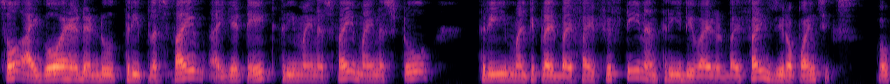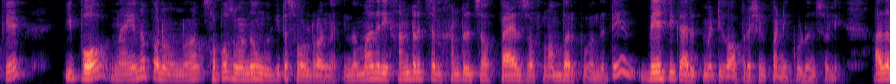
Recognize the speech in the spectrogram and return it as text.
So I go ahead and do 3 plus 5, I get 8, 3 minus 5, minus 2, 3 multiplied by 5, 15 and 3 divided by 5, 0.6. Okay இப்போ நான் என்ன பண்ணணும்னா சப்போஸ் வந்து உங்ககிட்ட சொல்கிறாங்க இந்த மாதிரி hundreds and hundreds of pairs of நம்பருக்கு வந்துட்டு பேசிக் அரித்மெட்டிக் ஆப்ரேஷன் பண்ணி கொடுன்னு சொல்லி. அதை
